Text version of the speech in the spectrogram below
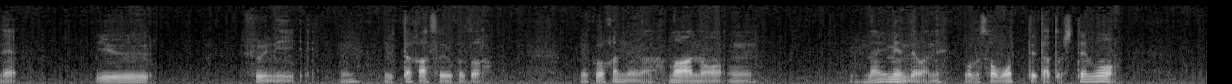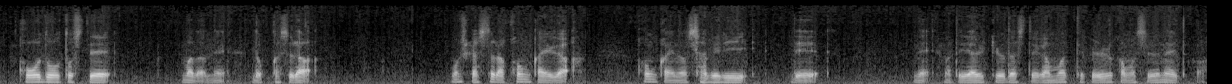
な。ね。いう風に、ん？言ったか、そういうこと。よくわかんないな。まああの、うん。内面ではね、僕そう思ってたとしても、行動として、まだね、どっかしら、もしかしたら今回が、今回の喋りで、ね、またやる気を出して頑張ってくれるかもしれないとか、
